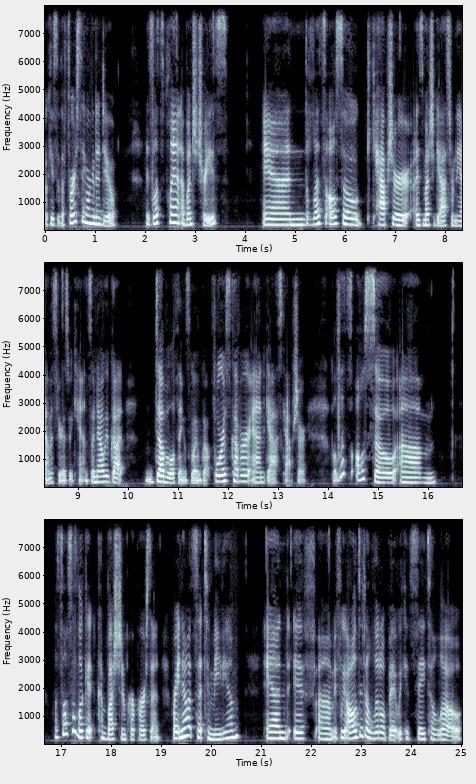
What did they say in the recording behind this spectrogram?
Okay, so the first thing we're going to do is let's plant a bunch of trees and let's also capture as much gas from the atmosphere as we can. So now we've got double things going. We've got forest cover and gas capture. But let's also um, let's also look at combustion per person. Right now it's set to medium, and if, um, if we all did a little bit, we could say to low.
